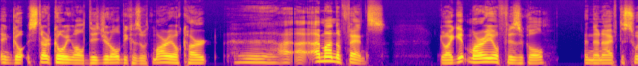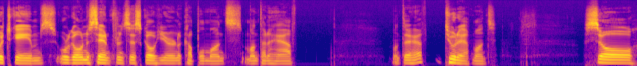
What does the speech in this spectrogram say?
And go start going all digital because with Mario Kart, uh, I, I'm on the fence. Do I get Mario physical and then I have to switch games? We're going to San Francisco here in a couple months, month and a half month and a half, two and a half months. So,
